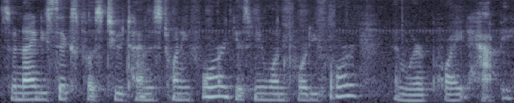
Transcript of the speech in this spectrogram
So 96 plus 2 times 24 gives me 144, and we're quite happy.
